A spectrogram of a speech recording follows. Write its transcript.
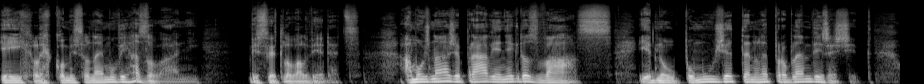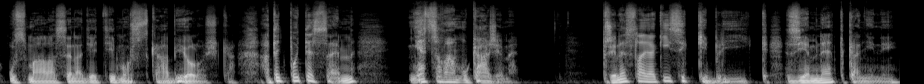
jejich lehkomyslnému vyhazování – vysvětloval vědec. A možná, že právě někdo z vás jednou pomůže tenhle problém vyřešit. Usmála se na děti mořská bioložka. A teď pojďte sem, něco vám ukážeme. Přinesla jakýsi kyblík z jemné tkaniny,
